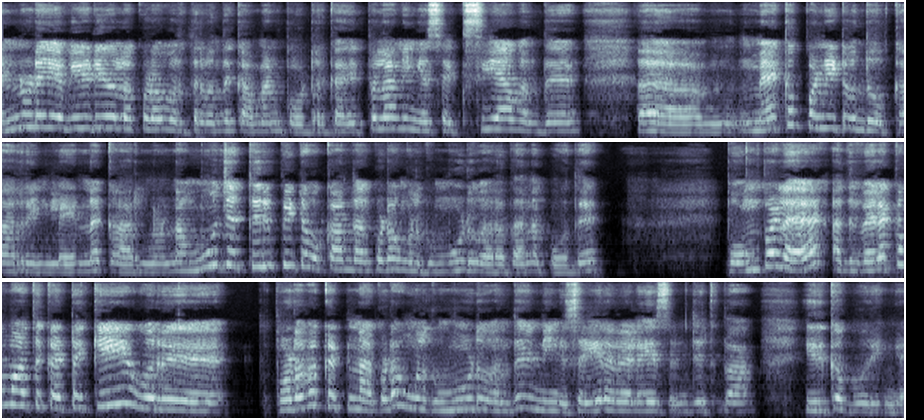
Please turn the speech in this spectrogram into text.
என்னுடைய வீடியோல கூட ஒருத்தர் வந்து கமெண்ட் போட்டிருக்காரு. இப்பெல்லாம் நீங்க செக்ஸியா வந்து மேக்கப் பண்ணிட்டு வந்து உட்காடுறீங்களே என்ன காரணம்? நான் மூஞ்ச திருப்பிட்டு உட்காந்தா கூட உங்களுக்கு மூடு வரதானே போது. பொம்பளை அது விளக்கமாத்து கட்டைக்கு ஒரு புடவ கட்டினா கூட உங்களுக்கு மூடு வந்து நீங்க செய்யற வேலையை செஞ்சுட்டு தான் இருக்க போறீங்க.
